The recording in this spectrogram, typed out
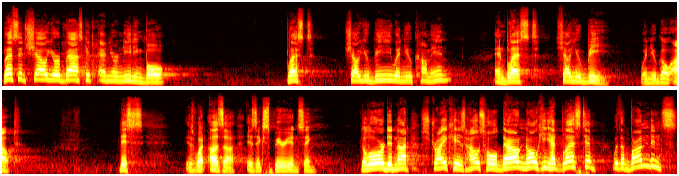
Blessed shall your basket and your kneading bowl. Blessed shall you be when you come in, and blessed shall you be when you go out. This is what Uzzah is experiencing. The Lord did not strike his household down. No, he had blessed him with abundance.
